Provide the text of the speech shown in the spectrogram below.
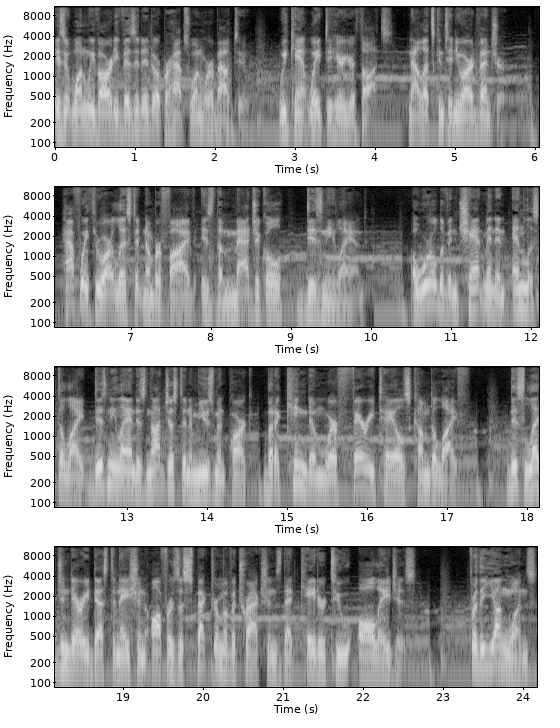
Is it one we've already visited or perhaps one we're about to? We can't wait to hear your thoughts. Now let's continue our adventure. Halfway through our list at number 5 is the magical Disneyland. A world of enchantment and endless delight, Disneyland is not just an amusement park, but a kingdom where fairy tales come to life. This legendary destination offers a spectrum of attractions that cater to all ages. For the young ones,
